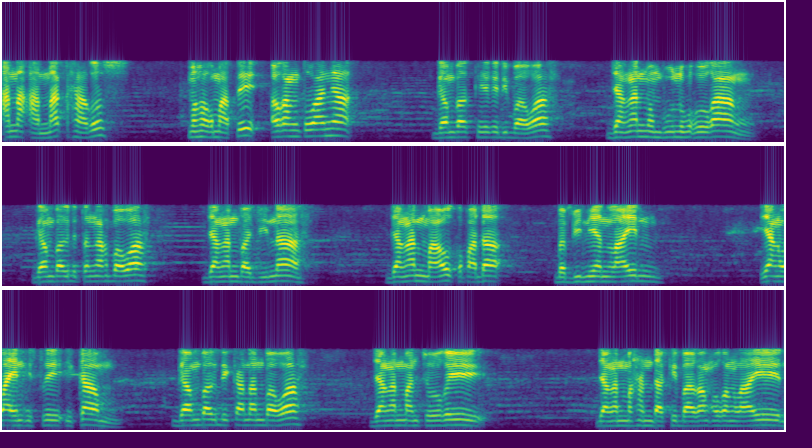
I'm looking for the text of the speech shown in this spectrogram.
anak-anak harus menghormati orang tuanya. Gambar kiri di bawah, jangan membunuh orang. Gambar di tengah bawah, jangan bajinah. Jangan mau kepada babinian lain, yang lain istri ikam. Gambar di kanan bawah, jangan mencuri. Jangan menghendaki barang orang lain.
